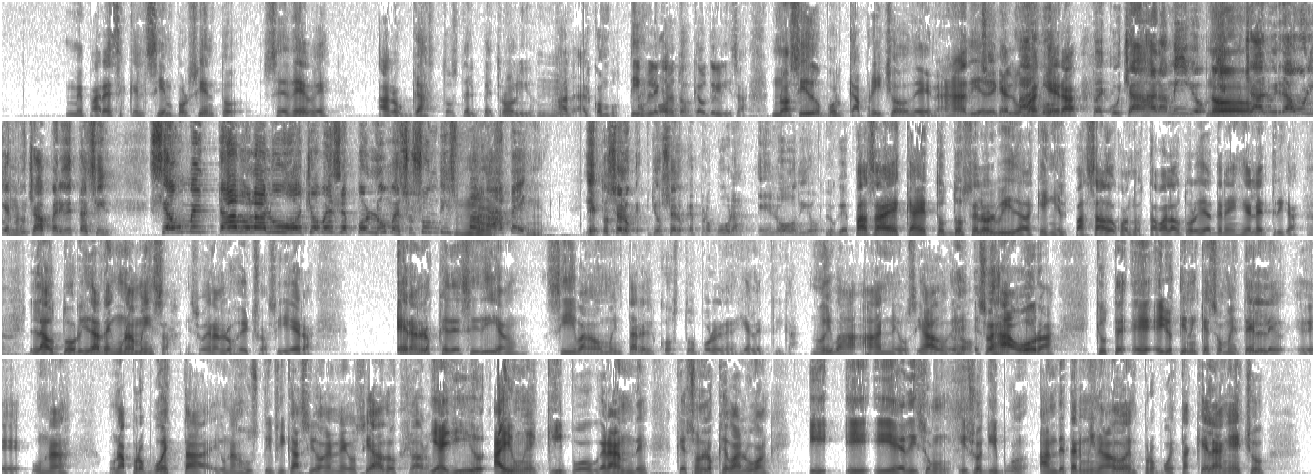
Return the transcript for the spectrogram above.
me parece que el 100% se debe a los gastos del petróleo, al, al combustible Al que, utiliza. No ha sido por capricho de nadie, de que Luma embargo, quiera... Tú escuchas a Jaramillo, No. escuchas a Luis Raúl y No. escuchas a periodistas decir, se ha aumentado la luz ocho veces por Luma, eso es un disparate. No. Y entonces lo que, yo sé lo que procura, el odio. Lo que pasa es que a estos dos se le olvida que en el pasado, cuando estaba la Autoridad de Energía Eléctrica, Ah. la autoridad en una mesa, eso eran los hechos, así era, eran los que decidían si iban a aumentar el costo por energía eléctrica. No iba a negociados. No. Eso es ahora que usted, eh, ellos tienen que someterle eh, una, una propuesta, eh, una justificación al negociado, Claro. y allí hay un equipo grande que son los que evalúan. Y, y, y Edison y su equipo han determinado en propuestas que le han hecho,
